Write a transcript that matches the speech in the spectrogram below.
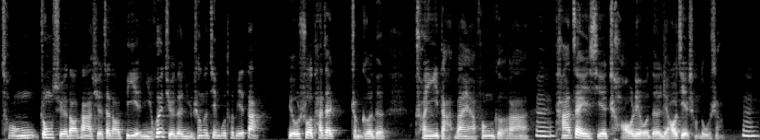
从中学到大学再到毕业，你会觉得女生的进步特别大。比如说她在整个的穿衣打扮呀、风格啊，嗯，她在一些潮流的了解程度上，嗯，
